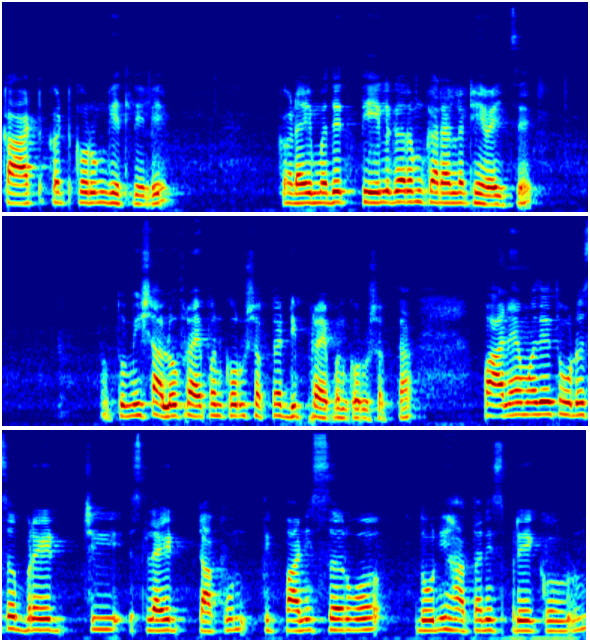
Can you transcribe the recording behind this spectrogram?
काट कट करून घेतलेले. कढाईमध्ये तेल गरम करायला ठेवायचे. तुम्ही शालो फ्राय पण करू शकता डीप फ्राय पण करू शकता. पाण्यामध्ये थोडंसं ब्रेडची स्लाईड टाकून ती पाणी सर्व दोन्ही हाताने स्प्रे करून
